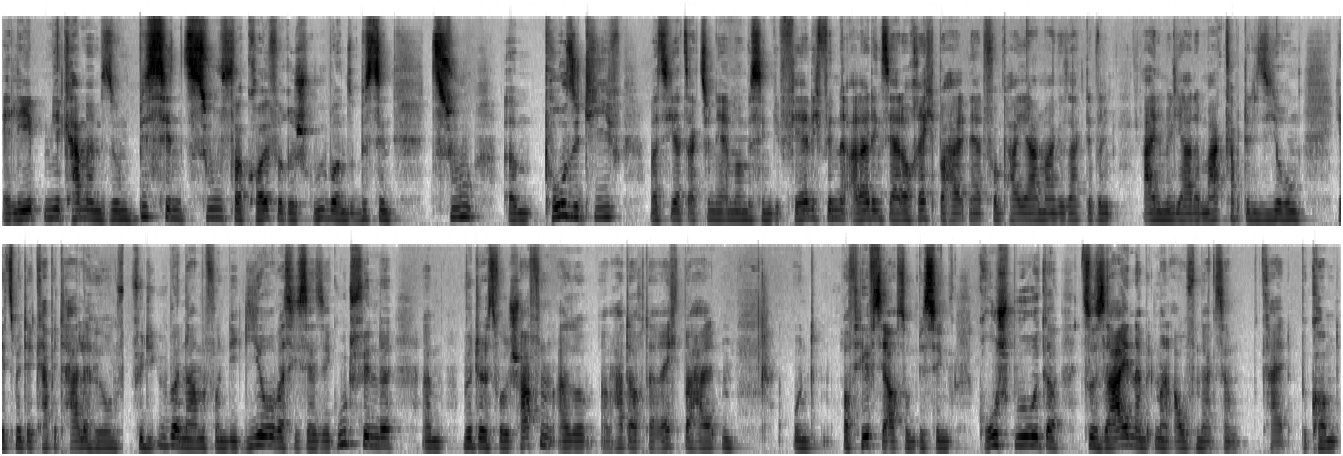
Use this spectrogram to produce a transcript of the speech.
erlebt. Mir kam er so ein bisschen zu verkäuferisch rüber und so ein bisschen zu ähm, positiv, was ich als Aktionär immer ein bisschen gefährlich finde. Allerdings, er hat auch recht behalten. Er hat vor ein paar Jahren mal gesagt, er will eine Milliarde Marktkapitalisierung. Jetzt mit der Kapitalerhöhung für die Übernahme von DeGiro, was ich sehr, sehr gut finde, ähm, wird er das wohl schaffen. Also ähm, hat er auch da recht behalten. Und oft hilft es ja auch so ein bisschen großspuriger zu sein, damit man Aufmerksamkeit bekommt.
